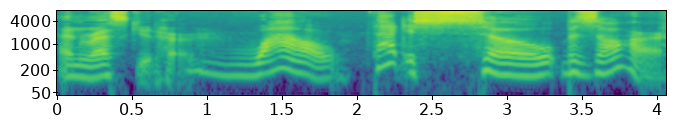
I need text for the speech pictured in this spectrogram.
and rescued her. wow, that is so bizarre.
